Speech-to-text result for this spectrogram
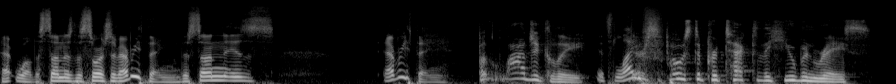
uh, well, the sun is the source of everything. The sun is everything. But logically, It's life. they're supposed to protect the human race,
